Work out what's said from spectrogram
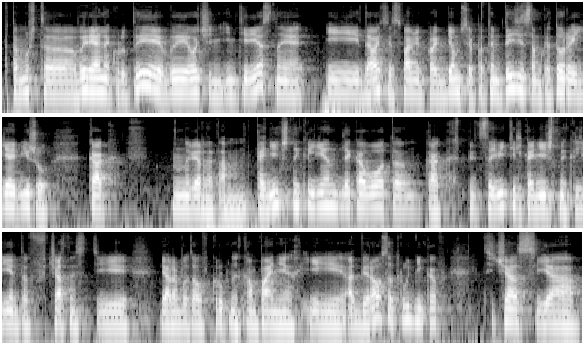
потому что вы реально крутые, вы очень интересные, и давайте с вами пройдемся по тем тезисам, которые я вижу как ну, наверное, там конечный клиент для кого-то, как представитель конечных клиентов. В частности, я работал в крупных компаниях и отбирал сотрудников. Сейчас я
